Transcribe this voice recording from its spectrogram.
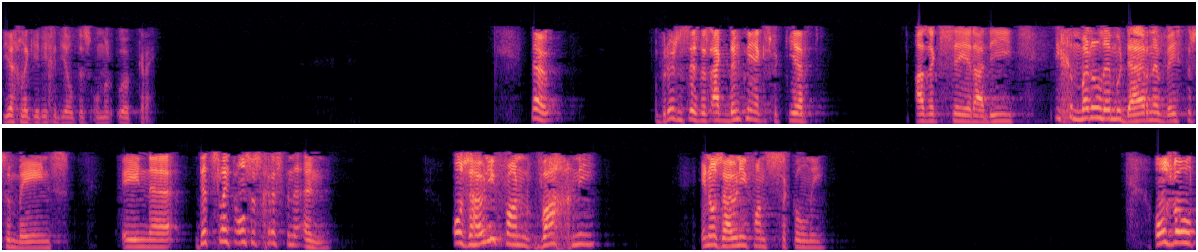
deeglik hierdie gedeeltes onder oog kry. Nou, broers en susters, ek dink nie ek is verkeerd as ek sê dat die die gemiddelde moderne westerse mens en uh dit sluit ons as Christene in. Ons hou nie van wag nie en ons hou nie van sukkel nie. Ons wil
